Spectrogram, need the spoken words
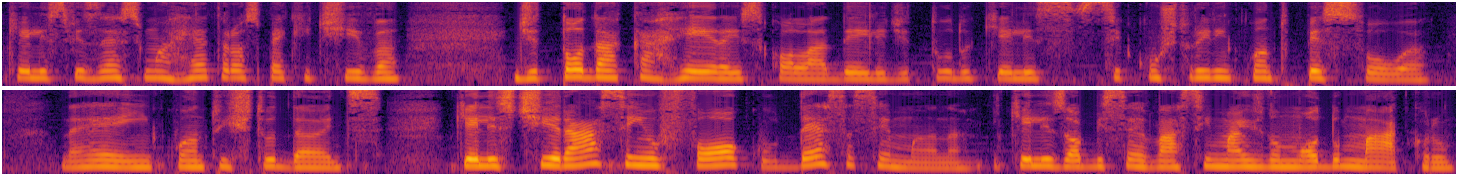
que eles fizessem uma retrospectiva de toda a carreira escolar dele, de tudo que eles se construíram enquanto pessoa, né, enquanto estudantes, que eles tirassem o foco dessa semana e que eles observassem mais no modo macro.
